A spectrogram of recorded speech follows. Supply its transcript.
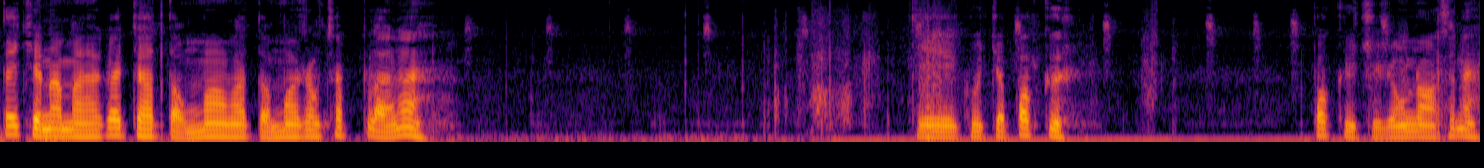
Tết cho năm mà có cho tổ mò mà tổ mò trong sắp lại nè thì cô cho bóc cử bóc cử chỉ rong nó thế này.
